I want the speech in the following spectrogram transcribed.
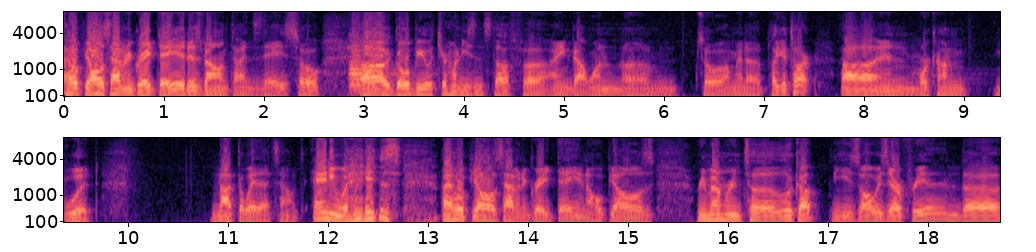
I hope y'all is having a great day. It is Valentine's Day, so uh, go be with your honeys and stuff. Uh, I ain't got one, um, so I'm gonna play guitar uh, and work on wood. Not the way that sounds. Anyways, I hope y'all is having a great day, and I hope y'all is remembering to look up. He's always there for you, and uh,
